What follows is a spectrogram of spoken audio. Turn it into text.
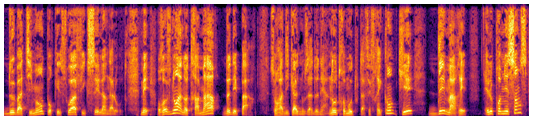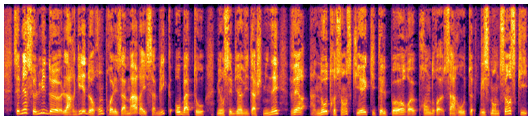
deux bâtiments pour qu'ils soient fixés l'un à l'autre. Mais revenons à notre amarre de départ. Son radical nous a donné un autre mot tout à fait fréquent qui est démarrer. Et le premier sens, c'est bien celui de larguer, de rompre les amarres, et il s'applique au bateau. Mais on s'est bien vite acheminé vers un autre sens qui est quitter le port, euh, prendre sa route. Glissement de sens qui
